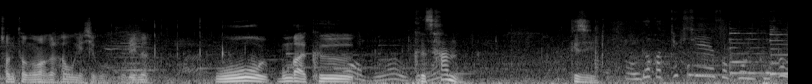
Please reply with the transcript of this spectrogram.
전통 음악을 하고 계시고 우리는 오 뭔가 그 어, 뭐야, 이거? 그산 그지 어, 우리 아까 택시에서 본 그 산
